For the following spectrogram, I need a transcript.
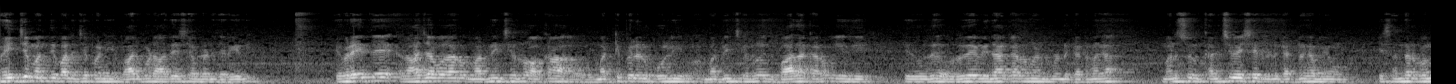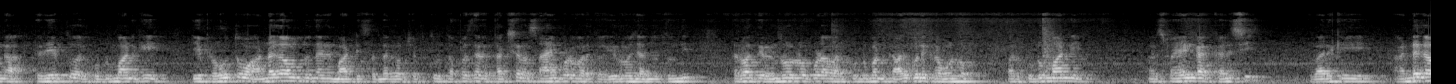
వైద్యం అందివ్వాలని చెప్పని వారు కూడా ఆదేశాలు ఇవ్వడం జరిగింది. ఎవరైతే రాజావు గారు మరణించారో అక మట్టి పిల్లలు కూలి మరణించారో ఇది బాధాకరం. ఇది ఇది హృదయ హృదయ విధాకరమైనటువంటి ఘటనగా మనసును కలిసివేసేటువంటి ఘటనగా మేము ఈ సందర్భంగా తెలియపుతూ వారి కుటుంబానికి ఈ ప్రభుత్వం అండగా ఉంటుందనే మాట సందర్భం చెప్తూ తప్పనిసరి తక్షణ సాయం కూడా వారికి ఈ రోజు అందుతుంది. తర్వాత రెండు రోజుల్లో కూడా వారి కుటుంబాన్ని ఆదుకునే క్రమంలో వారి కుటుంబాన్ని మరి స్వయంగా కలిసి వారికి అండగా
